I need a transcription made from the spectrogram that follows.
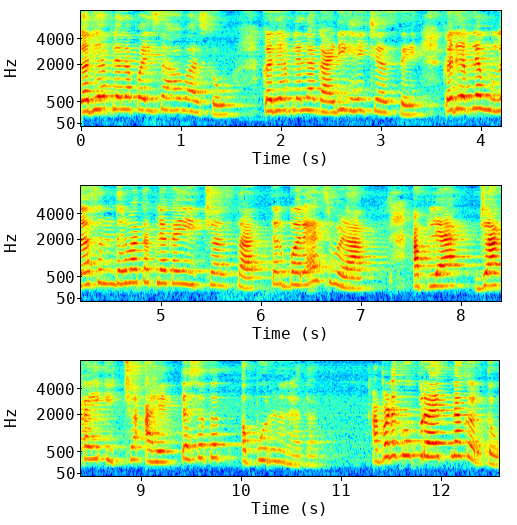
कधी आपल्याला पैसा हवा असतो कधी आपल्याला गाडी घ्यायची असते कधी आपल्या मुलासंदर्भात आपल्या काही इच्छा असतात तर बऱ्याच वेळा आपल्या ज्या काही इच्छा आहेत त्या सतत अपूर्ण राहतात. आपण खूप प्रयत्न करतो.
